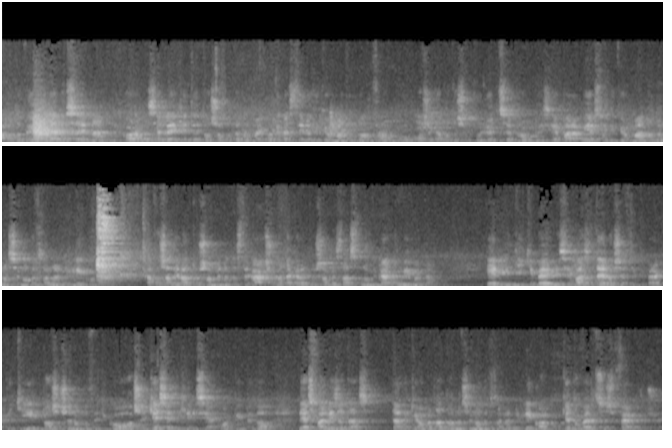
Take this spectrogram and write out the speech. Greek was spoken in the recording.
Από το 2001 η χώρα μας ελέγχεται τόσο από το Ευρωπαϊκό Δικαστήριο Δικαιωμάτων του Ανθρώπου, όσο και από το Συμβούλιο της Ευρώπης για παραβίαση των δικαιωμάτων των ασυνόδευτων ανηλίκων. Καθώς αδυνατούσαμε να τα στεγάσουμε, τα κρατούσαμε στα αστυνομικά τμήματα. Η ελληνική κυβέρνηση βάζει τέλος σε αυτή την πρακτική, τόσο σε νομοθετικό όσο και σε επιχειρησιακό επίπεδο, διασφαλίζοντας τα δικαιώματα των ασυνόδευτων ανηλίκων και το βέλτιστο συμφέρον τους.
